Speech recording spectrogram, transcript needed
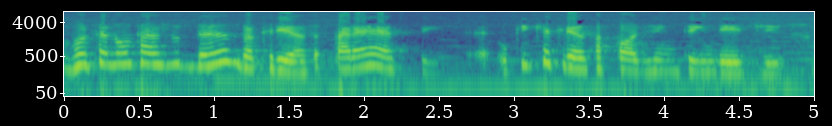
você não está ajudando a criança. Parece. O que, que a criança pode entender disso?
